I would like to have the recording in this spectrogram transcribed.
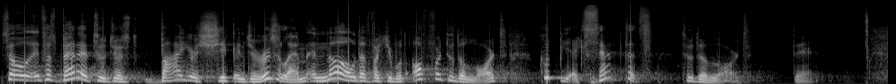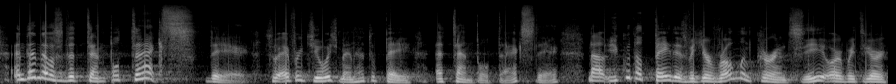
So it was better to just buy your sheep in Jerusalem and know that what you would offer to the Lord could be accepted to the Lord there. And then there was the temple tax there. So every Jewish man had to pay a temple tax there. Now, you could not pay this with your Roman currency or with your,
